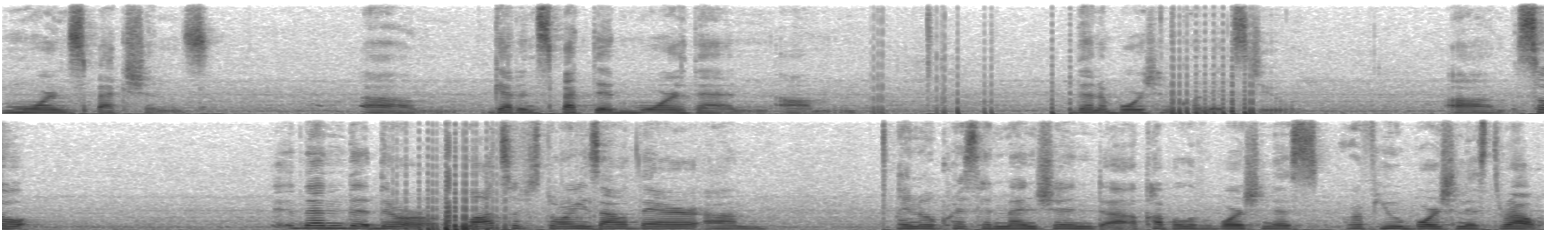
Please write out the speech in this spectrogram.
more inspections, um, get inspected more than um, than abortion clinics do. Um, so then th- there are lots of stories out there. Um, I know Chris had mentioned uh, a couple of abortionists, or a few abortionists throughout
